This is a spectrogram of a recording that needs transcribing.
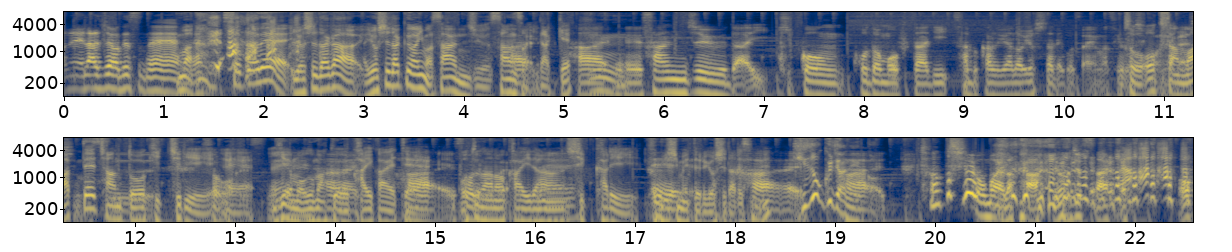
ねだね、ラジオですね。まあそこで吉田が吉田君は今33歳だっけ、はい、うんえー30代、既婚、子供2人、サブカル野郎吉田でございます。そう奥さんもあってちゃんときっちり、そうえー家もうまく買い替えて、はいはい大人の階段しっかり踏みしめてる吉田ですね。はい貴族じゃねえか、はい。ちゃんとしろよ、お前だった。40歳。おい。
